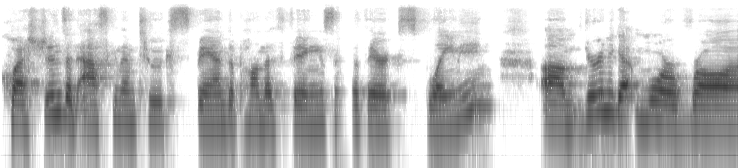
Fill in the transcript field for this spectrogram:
questions and asking them to expand upon the things that they're explaining, um, you're going to get more raw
